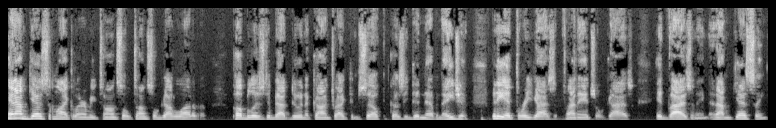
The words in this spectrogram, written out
And I'm guessing, like Laremy Tunsil, Tunsil got a lot of publicity about doing a contract himself because he didn't have an agent, but he had three guys, financial guys, advising him. And I'm guessing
